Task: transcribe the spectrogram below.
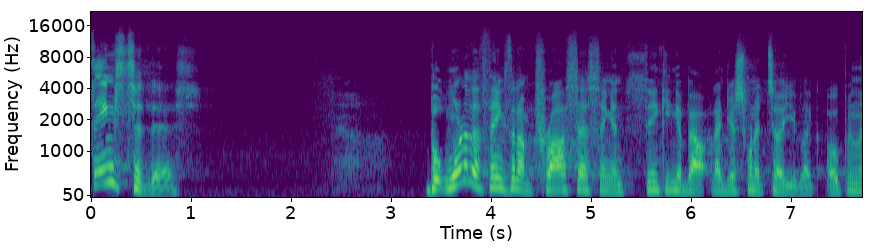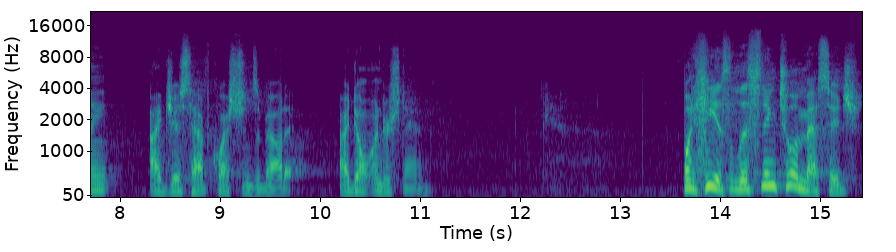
things to this. But one of the things that I'm processing and thinking about, and I just want to tell you, like openly, I just have questions about it. I don't understand. But he is listening to a message,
